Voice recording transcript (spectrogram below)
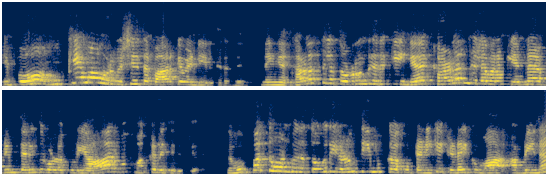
இப்போ முக்கியமா ஒரு விஷயத்த பார்க்க வேண்டி இருக்கிறது நீங்க களத்துல தொடர்ந்து இருக்கீங்க. கள நிலவரம் என்ன அப்படின்னு தெரிந்து கொள்ளக்கூடிய ஆர்வம் மக்களுக்கு இருக்கு. இந்த முப்பத்தி ஒன்பது தொகுதிகளும் திமுக கூட்டணிக்கு கிடைக்குமா அப்படின்னா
